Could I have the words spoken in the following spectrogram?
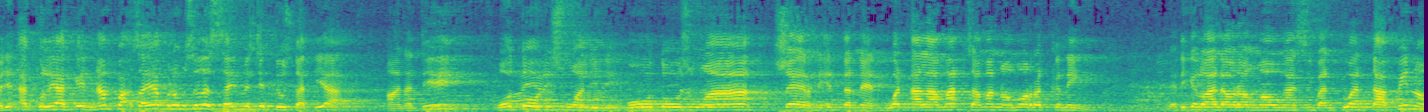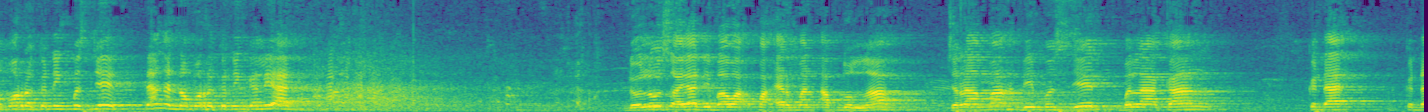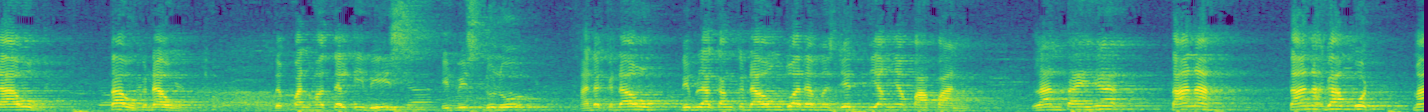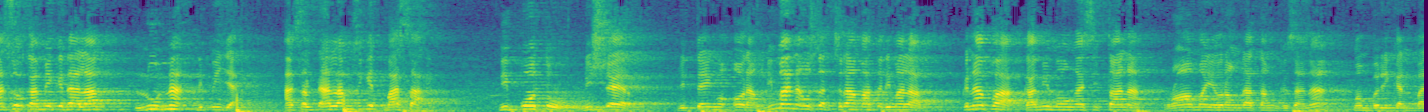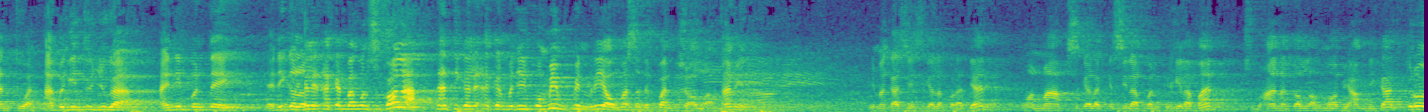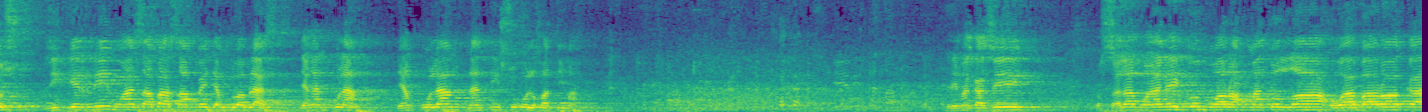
Masjid aku yakin. Nampak saya belum selesai masjid itu Ustaz. Ya Nanti foto ini semua gini Foto semua Share di internet. Buat alamat sama nomor rekening jadi kalau ada orang mau ngasih bantuan tapi nomor rekening masjid, jangan nomor rekening kalian. Dulu saya dibawa Pak Erman Abdullah ceramah di masjid belakang Keda Kedaung. Tahu Kedaung? Depan Hotel Ibis, Ibis dulu ada Kedaung. Di belakang Kedaung itu ada masjid tiangnya papan. Lantainya tanah Tanah gambut Masuk kami ke dalam Lunak dipijak. Asal dalam sedikit basah. Dipoto, di share Ditengok orang. Di mana Ustaz ceramah tadi malam? Kenapa? Kami mau ngasih tanah? Ramai orang datang ke sana Memberikan bantuan. Nah, Begitu juga. Nah, Ini penting. Jadi kalau kalian akan bangun sekolah Nanti kalian akan menjadi pemimpin Riau masa depan insyaAllah Amin Terima kasih segala perhatian. Mohon maaf segala kesilapan kekhilafan. Subhanakallahumma bihamdika. Terus zikir ni muhasabah sampai jam 12. Jangan pulang. Yang pulang nanti suul khatimah. Terima kasih. Wassalamualaikum warahmatullahi wabarakatuh.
